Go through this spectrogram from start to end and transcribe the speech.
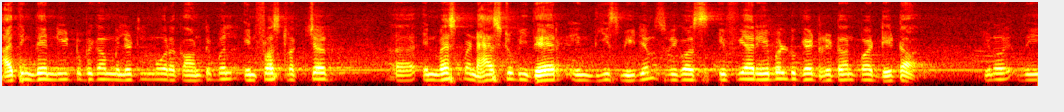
I think they need to become a little more accountable. Infrastructure uh, investment has to be there in these mediums because if we are able to get return per data, you know, the,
